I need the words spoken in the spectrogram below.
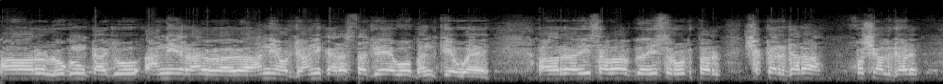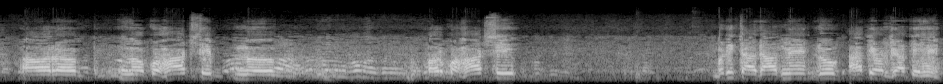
और लोगों का जो आने आने और जाने का रास्ता जो है वो बंद किया हुआ है। और इस इस रोड पर शकरगरा, खुशहालगढ़ और कोहाट से और कोहाट से बड़ी तादाद में लोग आते और जाते हैं।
